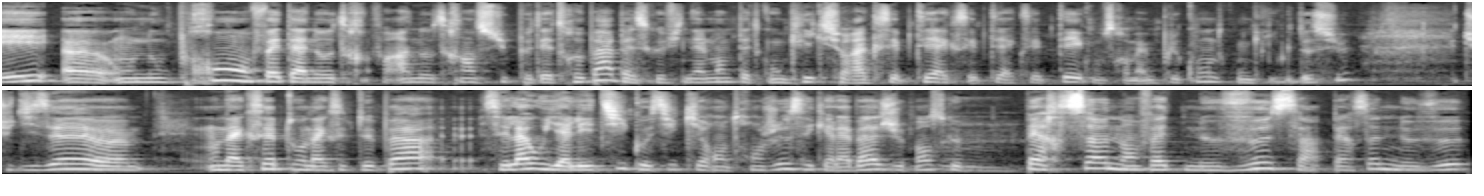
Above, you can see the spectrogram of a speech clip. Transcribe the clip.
et euh, on nous prend, en fait, à notre, enfin, à notre insu, peut-être pas, parce que finalement, peut-être qu'on clique sur accepter, accepter, accepter, et qu'on se rend même plus compte qu'on clique dessus. Tu disais, euh, on accepte ou on n'accepte pas. C'est là où il y a l'éthique aussi qui rentre en jeu, c'est qu'à la base, je pense que mm. personne, en fait, ne veut ça. Personne ne veut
